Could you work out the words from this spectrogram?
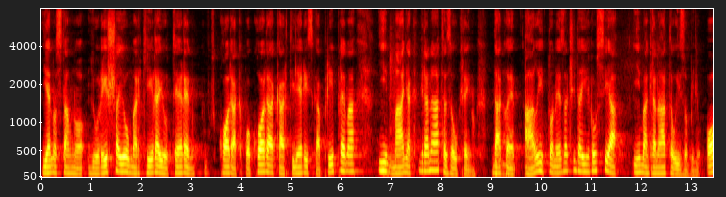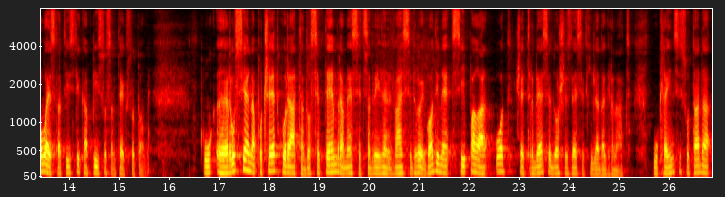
jednostavno jurišaju, markiraju teren korak po korak, artiljerijska priprema i manjak granata za Ukrajinu. Dakle, ali to ne znači da i Rusija ima granata u izobilju. Ovo je statistika, pisao sam tekst o tome. U, e, Rusija je na početku rata do septembra meseca 2022. godine sipala od 40 do 60 hiljada granata. Ukrajinci su tada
